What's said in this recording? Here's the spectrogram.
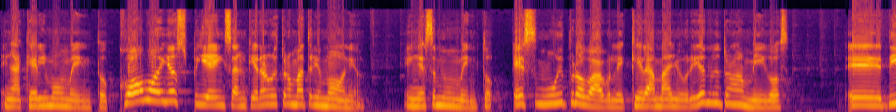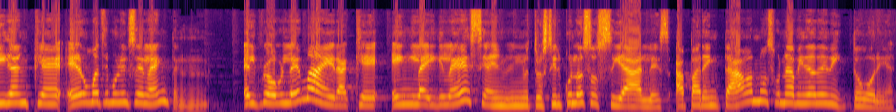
en aquel momento cómo ellos piensan que era nuestro matrimonio en ese momento, es muy probable que la mayoría de nuestros amigos eh, digan que era un matrimonio excelente. El problema era que en la iglesia, en nuestros círculos sociales, aparentábamos una vida de victoria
